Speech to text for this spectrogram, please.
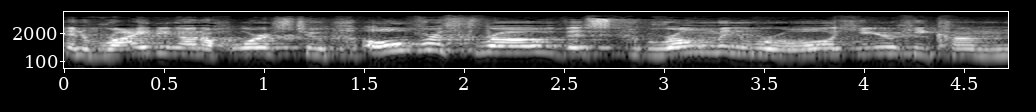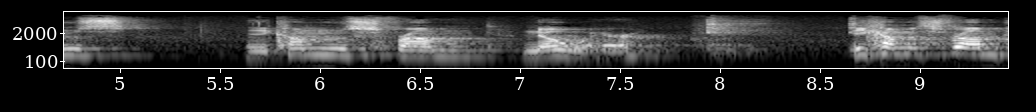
and riding on a horse to overthrow this Roman rule, here he comes, and he comes from nowhere. He comes from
